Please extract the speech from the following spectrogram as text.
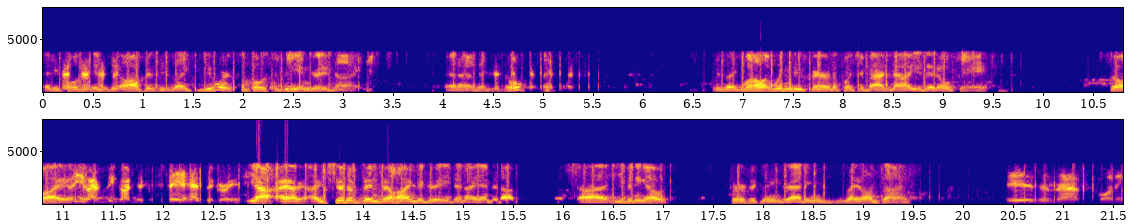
and he pulled me into the office. He's like, "You weren't supposed to be in grade nine. And I was like, "Nope." He's like, "Well, it wouldn't be fair to put you back now. You did okay." So I. So you actually got to stay ahead the grade. Yeah, I I should have been behind the grade, and I ended up uh, evening out perfectly and graduating right on time. Isn't that funny?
